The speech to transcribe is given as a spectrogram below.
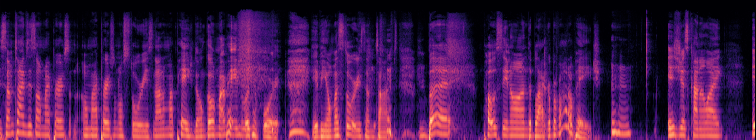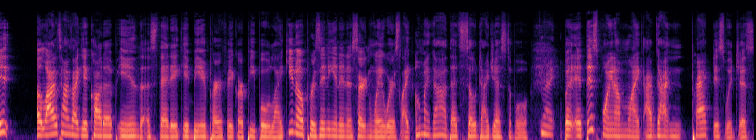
sometimes it's on my person on my personal story. It's not on my page. Don't go to my page looking for it. It be on my story sometimes, but posting on the Black Girl Bravado page. Mhm. it's just kind of like it a lot of times I get caught up in the aesthetic, it being perfect, or people like, you know, presenting it in a certain way where it's like, oh my God, that's so digestible. Right. But at this point, I'm like, I've gotten practice with just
